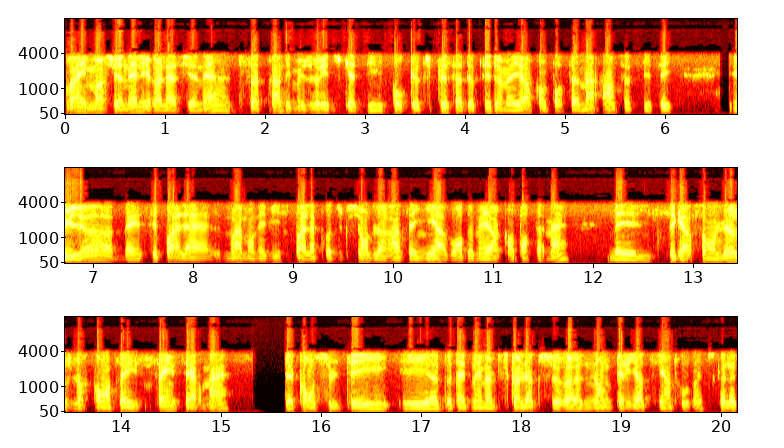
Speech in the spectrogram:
souvent émotionnel et relationnel, puis ça te prend des mesures éducatives pour que tu puisses adopter de meilleurs comportements en société. Et là, ben, c'est pas à la, moi, à mon avis, c'est pas à la production de leur enseigner à avoir de meilleurs comportements, mais ces garçons-là, je leur conseille sincèrement de consulter et euh, peut-être même un psychologue sur euh, une longue période, s'il en trouve un psychologue,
